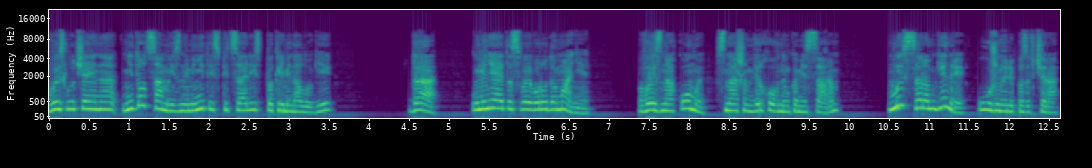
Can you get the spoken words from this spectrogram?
Вы, случайно, не тот самый знаменитый специалист по криминологии, «Да, у меня это своего рода мания. Вы знакомы с нашим верховным комиссаром? Мы с сэром Генри ужинали позавчера.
